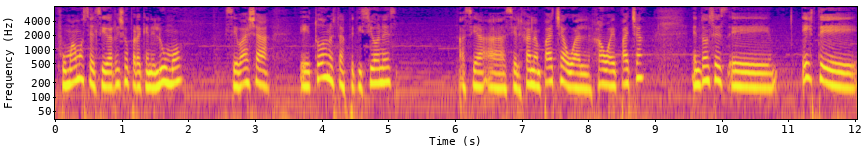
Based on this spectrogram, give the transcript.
fumamos el cigarrillo para que en el humo se vaya eh, todas nuestras peticiones hacia, hacia el Hanan Pacha o al Hawaii Pacha. Entonces, eh, este,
